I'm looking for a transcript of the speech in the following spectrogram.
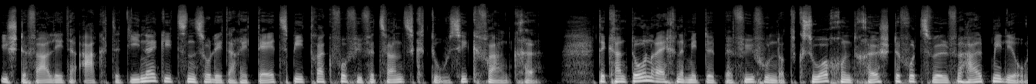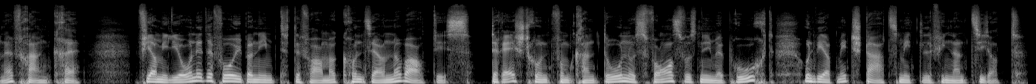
Ist der Fall in der Akte drin, gibt es einen Solidaritätsbeitrag von 25.000 Franken. Der Kanton rechnet mit etwa 500 Gesuchen und Kosten von 12,5 Millionen Franken. 4 Millionen davon übernimmt der Pharmakonzern Novartis. Der Rest kommt vom Kanton aus Fonds, es nicht mehr braucht und wird mit Staatsmitteln finanziert.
